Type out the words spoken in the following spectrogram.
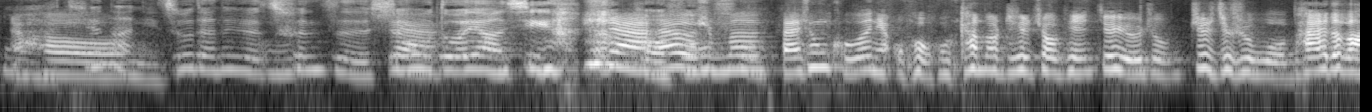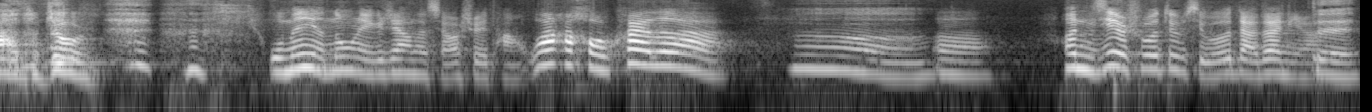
然后天哪，你住的那个村子生物多样性是啊，还有什么白胸苦恶鸟？我我看到这些照片就有一种这就是我拍的吧的照片。我们也弄了一个这样的小水塘，哇，好快乐啊！嗯嗯，哦，你接着说，对不起，我又打断你了。对。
